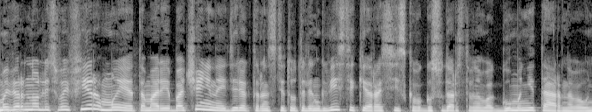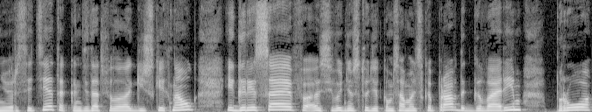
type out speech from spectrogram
Мы вернулись в эфир. Мы – это Мария Баченина и директор Института лингвистики Российского государственного гуманитарного университета, кандидат филологических наук Игорь Исаев. Сегодня в студии «Комсомольской правды» говорим про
